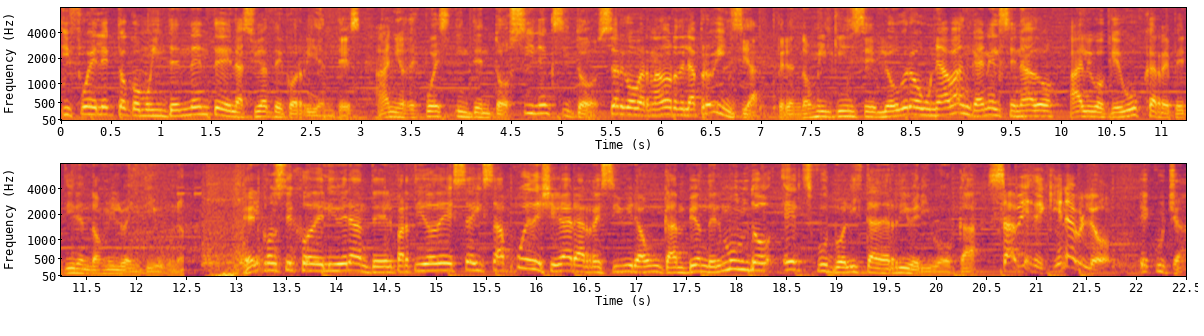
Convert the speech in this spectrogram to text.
y fue electo como intendente de la ciudad de Corrientes. Años después intentó sin éxito ser gobernador de la provincia, pero en 2015 logró una banca en el Senado, algo que busca repetir en 2021. El Consejo Deliberante del partido de Ezeiza puede llegar a recibir a un campeón del mundo, exfutbolista de River y Boca. ¿Sabes de quién hablo? Escucha.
